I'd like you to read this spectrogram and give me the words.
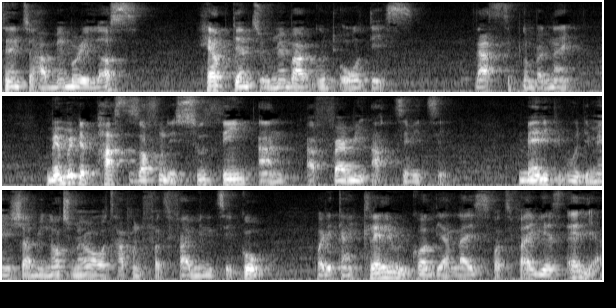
tend to have memory loss, help them to remember good old days. That's tip number nine. Remembering the past is often a soothing and affirming activity. Many people with dementia may not remember what happened 45 minutes ago, but they can clearly recall their lives 45 years earlier.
